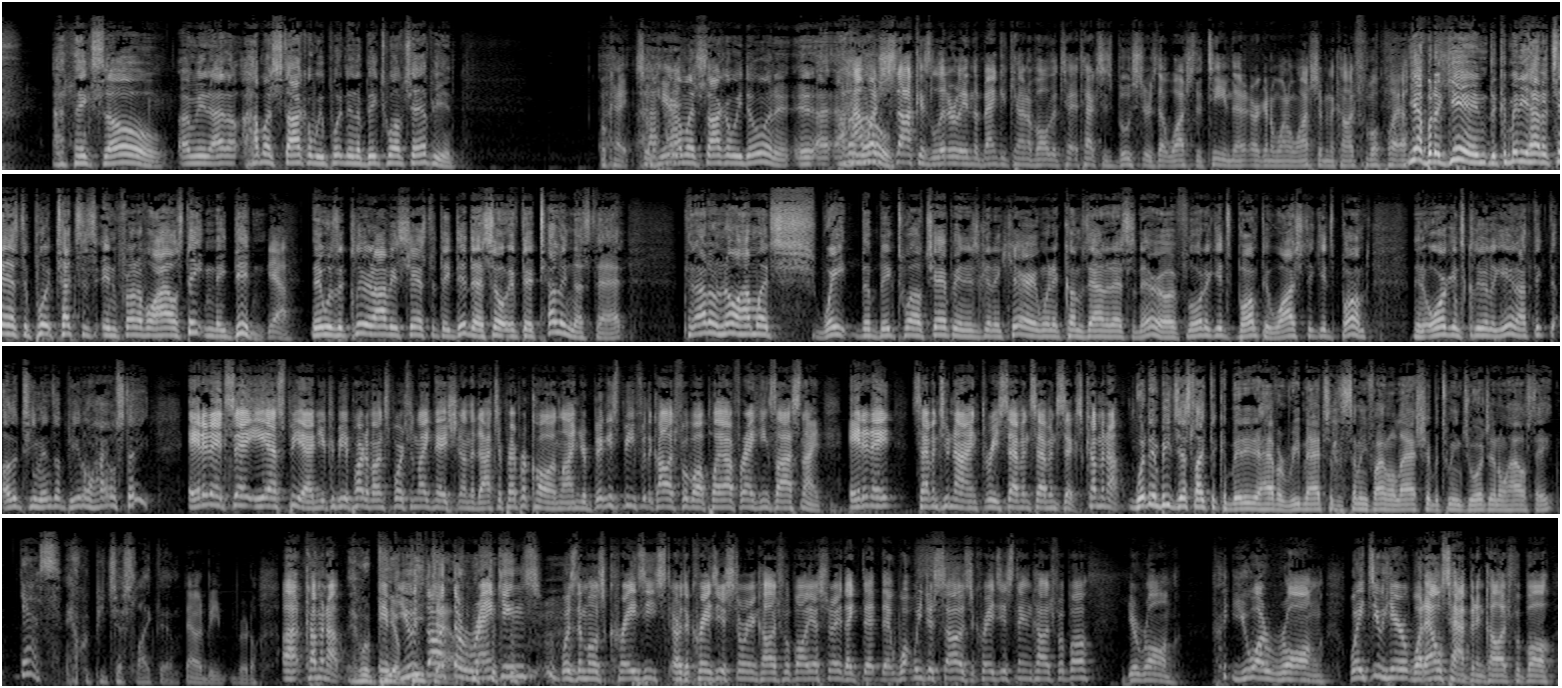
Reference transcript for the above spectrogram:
I think so. I mean, I don't. How much stock are we putting in a Big Twelve champion? Okay. So How- here how much stock are we doing it? I, I don't How know. much stock is literally in the bank account of all the te- Texas boosters that watch the team that are going to want to watch them in the college football playoff? Yeah, but again, the committee had a chance to put Texas in front of Ohio State, and they didn't. Yeah. There was a clear and obvious chance that they did that. So if they're telling us that, then I don't know how much weight the Big 12 champion is going to carry when it comes down to that scenario. If Florida gets bumped if Washington gets bumped, then Oregon's clearly in. I think the other team ends up being Ohio State. 888 say ESPN. You could be a part of Unsportsmanlike Nation on the Dr. Pepper call in line. Your biggest beef for the college football playoff rankings last night. 888 729 3776. Coming up. Wouldn't it be just like the committee to have a rematch of the semifinal last year between Georgia and Ohio State? Yes. It would be just like them. That would be brutal. Uh, coming up, would be if a you thought beatdown. the rankings was the most crazy or the craziest story in college football yesterday, like that, that what we just saw is the craziest thing in college football, you're wrong. You are wrong. Wait till you hear what else happened in college football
